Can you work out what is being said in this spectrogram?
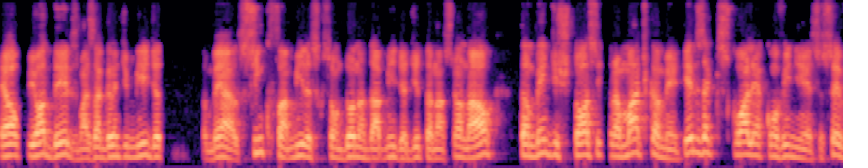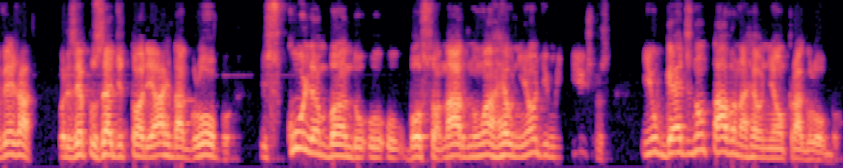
é o pior deles, mas a grande mídia, também as cinco famílias que são donas da mídia dita nacional, também distorcem dramaticamente. Eles é que escolhem a conveniência. Você veja por exemplo, os editoriais da Globo esculhambando o, o Bolsonaro numa reunião de ministros e o Guedes não estava na reunião para a Globo,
